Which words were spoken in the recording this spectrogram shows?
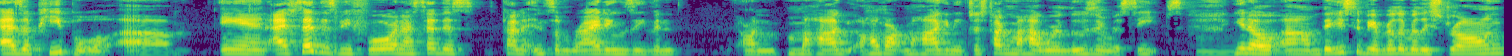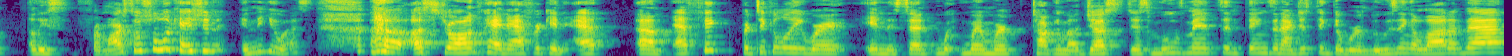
as a people. Um, and I've said this before, and I said this kind of in some writings, even on mahog- Hallmark Mahogany, just talking about how we're losing receipts. Mm-hmm. You know, mm. um, there used to be a really, really strong, at least from our social location in the U.S., uh, a strong Pan African um, ethic, particularly where in the sense when we're talking about justice movements and things. And I just think that we're losing a lot of that.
